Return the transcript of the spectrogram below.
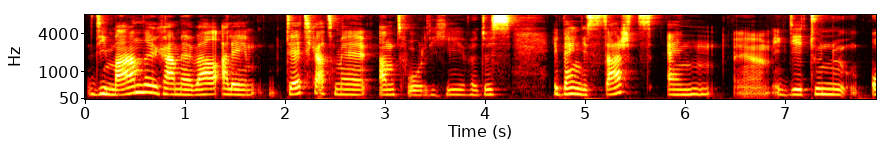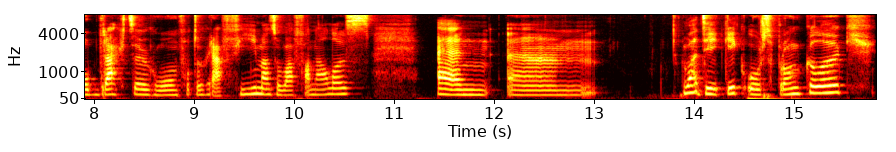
die maanden gaan mij wel... Alleen, tijd gaat mij antwoorden geven. Dus ik ben gestart en uh, ik deed toen opdrachten, gewoon fotografie, maar zo wat van alles. En uh, wat deed ik oorspronkelijk?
